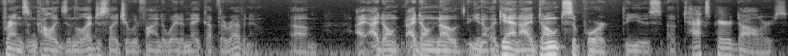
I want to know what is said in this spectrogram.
friends and colleagues in the legislature would find a way to make up the revenue. Um, I, I don't, I don't know, you know, again, I don't support the use of taxpayer dollars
